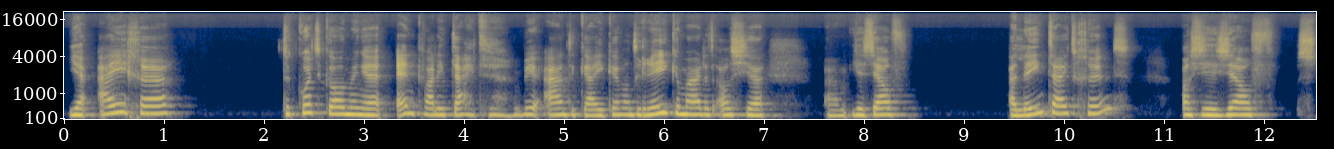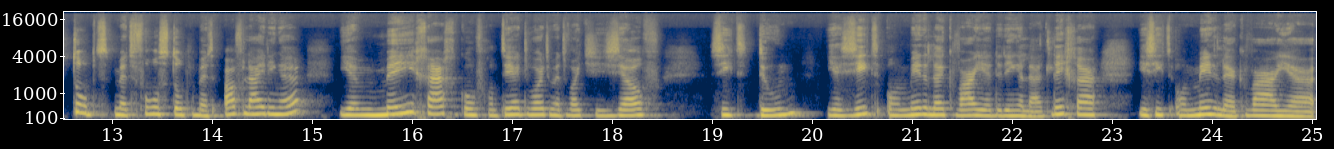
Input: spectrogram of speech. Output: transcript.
je eigen tekortkomingen en kwaliteiten weer aan te kijken. Want reken maar dat als je um, jezelf alleen tijd gunt, als je jezelf stopt met volstoppen met afleidingen, je mega geconfronteerd wordt met wat je zelf ziet doen. Je ziet onmiddellijk waar je de dingen laat liggen. Je ziet onmiddellijk waar je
